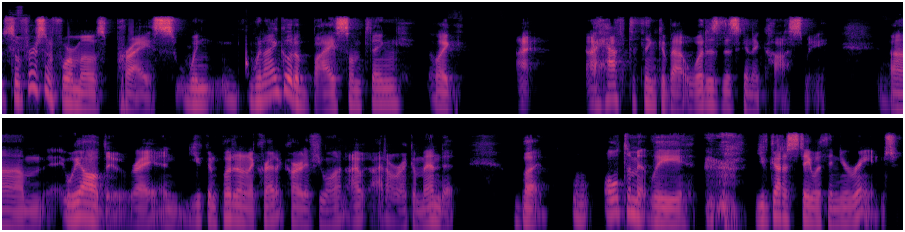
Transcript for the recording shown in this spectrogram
so first and foremost, price. When when I go to buy something, like I I have to think about what is this going to cost me. Um, we all do, right? And you can put it on a credit card if you want. I, I don't recommend it, but ultimately, you've got to stay within your range.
